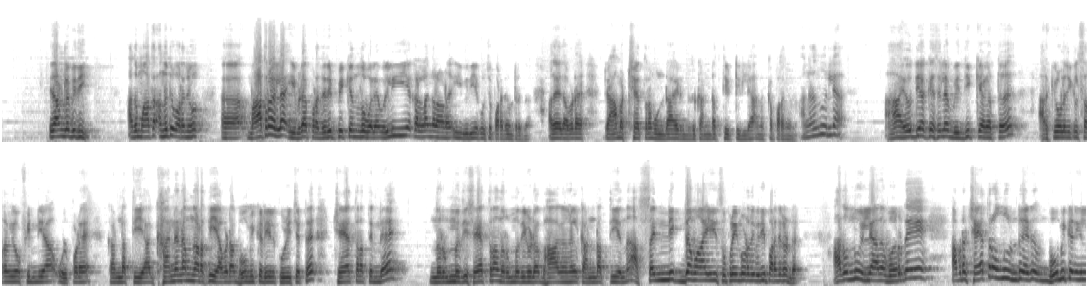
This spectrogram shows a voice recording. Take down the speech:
ഇതാണല്ലോ വിധി. അത് മാത്രം എന്നിട്ട് പറഞ്ഞു മാത്രമല്ല ഇവിടെ പ്രചരിപ്പിക്കുന്നത് പോലെ വലിയ കള്ളങ്ങളാണ് ഈ വിധിയെക്കുറിച്ച് പറഞ്ഞുകൊണ്ടിരുന്നത്. അതായത് അവിടെ രാമക്ഷേത്രം ഉണ്ടായിരുന്നത് കണ്ടെത്തിയിട്ടില്ല എന്നൊക്കെ പറഞ്ഞു അങ്ങനെയൊന്നുമില്ല ആ അയോധ്യ കേസിലെ വിധിക്കകത്ത് ആർക്കിയോളജിക്കൽ സർവേ ഓഫ് ഇന്ത്യ ഉൾപ്പെടെ കണ്ടെത്തിയ ഖനനം നടത്തി അവിടെ ഭൂമിക്കടിയിൽ കുഴിച്ചിട്ട് ക്ഷേത്രത്തിന്റെ നിർമ്മിതി ക്ഷേത്ര നിർമ്മിതിയുടെ ഭാഗങ്ങൾ കണ്ടെത്തിയെന്ന് അസന്നിഗ്ധമായി സുപ്രീം കോടതി വിധി പറഞ്ഞിട്ടുണ്ട്. അതൊന്നുമില്ലാതെ വെറുതെ അവിടെ ക്ഷേത്രമൊന്നും ഉണ്ട് ഭൂമിക്കടിയിൽ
